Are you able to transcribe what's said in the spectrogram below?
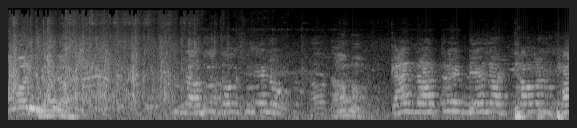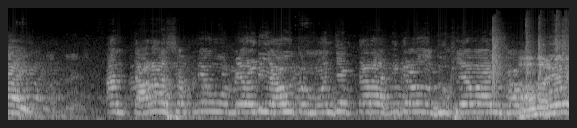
અમારી દાદા તું દાદો છું એનો આમાં કાલ રાત્રે બે ને અઠ્ઠાવન થાય અને તારા સપને હું મેરડી આવું તો મોંજેક તારા દીકરાનું દુઃખ લેવા આવી છું. અમારી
